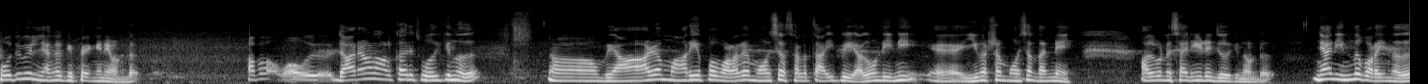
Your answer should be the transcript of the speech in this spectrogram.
പൊതുവിൽ ഞങ്ങൾക്കിപ്പോൾ എങ്ങനെയുണ്ട്? അപ്പോൾ ധാരാളം ആൾക്കാർ ചോദിക്കുന്നത് വ്യാഴം മാറിയപ്പോൾ വളരെ മോശം സ്ഥലത്തായിപ്പോയി അതുകൊണ്ട് ഇനി ഈ വർഷം മോശം തന്നെ. അതുകൊണ്ട് ശനിയുടെയും ചോദിക്കുന്നുണ്ട്. ഞാൻ ഇന്ന് പറയുന്നത്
